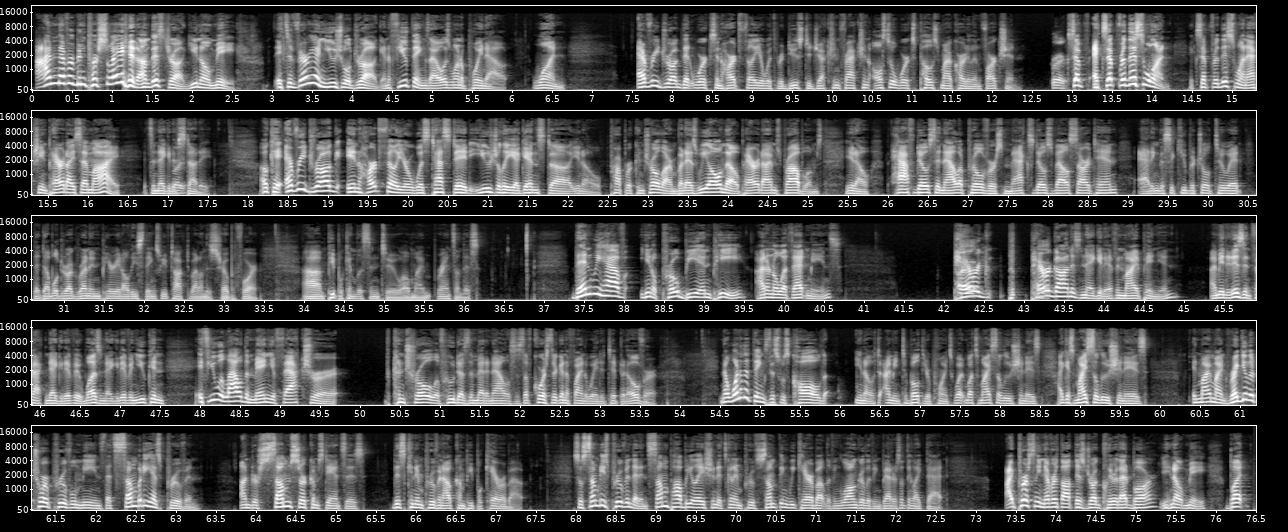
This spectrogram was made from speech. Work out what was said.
I've never been persuaded on this drug. You know me. It's a very unusual drug, and a few things I always want to point out. One, every drug that works in heart failure with reduced ejection fraction also works post myocardial infarction. Correct. Except except for this one. Except for this one, actually in Paradise MI, it's a negative right. study. Okay, every drug in heart failure was tested usually against, uh, you know, proper control arm. But as we all know, paradigms problems. You know, half dose enalapril versus max dose valsartan, adding the sacubitril to it, the double drug run-in period, all these things we've talked about on this show before. Um, people can listen to all my rants on this. Then we have, you know, pro BNP. I don't know what that means. Parag- Paragon is negative, in my opinion. I mean, it is in fact negative. It was negative, and you can, if you allow the manufacturer control of who does the meta-analysis, of course they're going to find a way to tip it over. Now, one of the things this was called, you know, to, I mean, to both your points, what, what's my solution is? I guess my solution is, in my mind, regulatory approval means that somebody has proven, under some circumstances, this can improve an outcome people care about. So somebody's proven that in some population, it's going to improve something we care about, living longer, living better, something like that. I personally never thought this drug clear that bar, you know me. But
